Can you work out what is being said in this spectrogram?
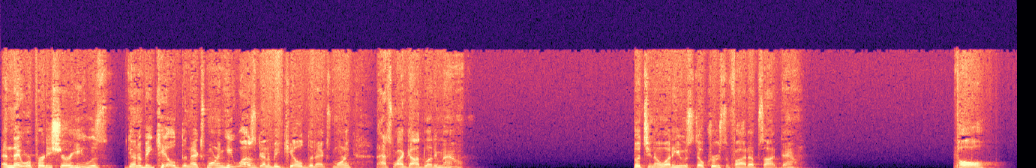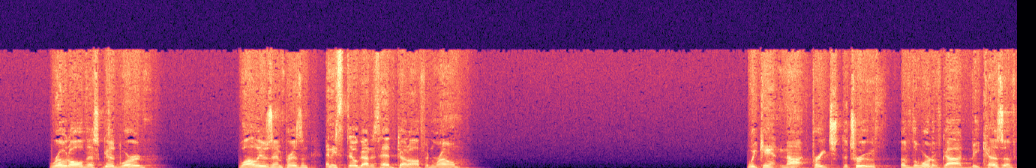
and they were pretty sure he was going to be killed the next morning. He was going to be killed the next morning. That's why God let him out. But you know what? He was still crucified upside down. Paul wrote all this good word while he was in prison, and he still got his head cut off in Rome. We can't not preach the truth of the Word of God because of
